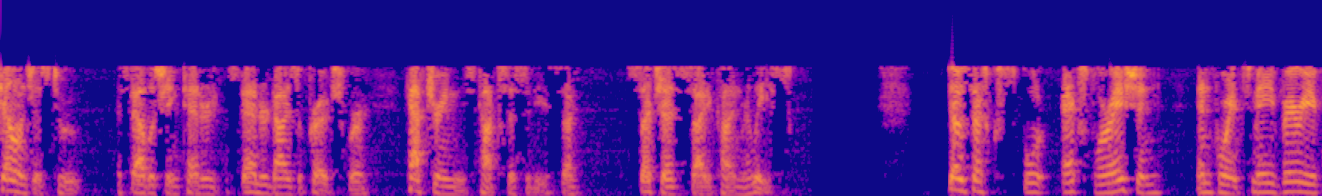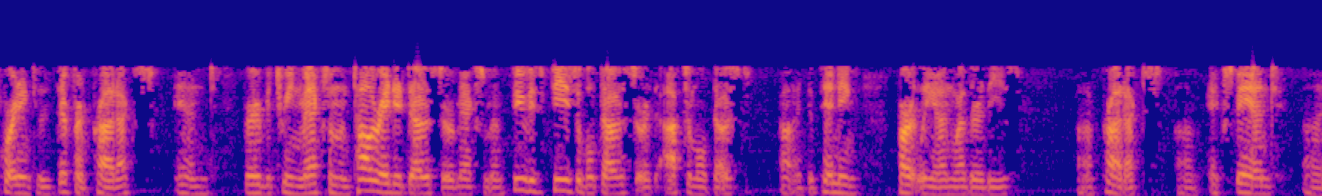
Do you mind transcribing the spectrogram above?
challenges to establishing standardized approach for capturing these toxicities, uh, such as cytokine release. Dose exploration endpoints may vary according to the different products and vary between maximum tolerated dose or maximum feasible dose or the optimal dose, uh, depending partly on whether these uh, products um, expand uh,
